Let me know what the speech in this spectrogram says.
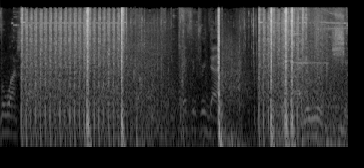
Overwatch down. Infantry down. Hallelujah, shit.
